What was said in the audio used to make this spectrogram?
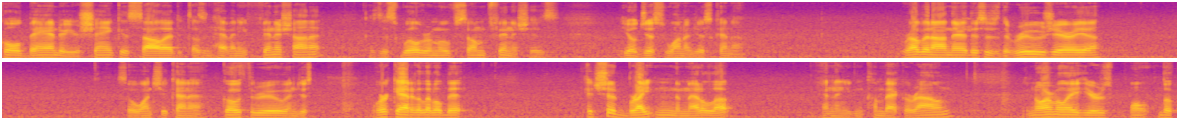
gold band or your shank is solid, it doesn't have any finish on it, because this will remove some finishes, you'll just want to just kind of rub it on there. This is the rouge area. So once you kind of go through and just work at it a little bit, it should brighten the metal up and then you can come back around. Normally yours won't look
